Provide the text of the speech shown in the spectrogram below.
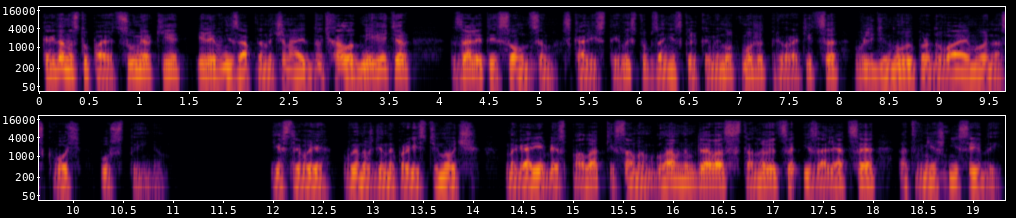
Когда наступают сумерки или внезапно начинает дуть холодный ветер – Залитый солнцем скалистый выступ за несколько минут может превратиться в ледяную, продуваемую насквозь пустыню. Если вы вынуждены провести ночь на горе без палатки, самым главным для вас становится изоляция от внешней среды.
